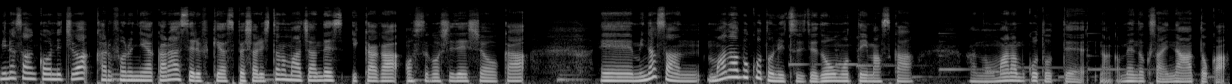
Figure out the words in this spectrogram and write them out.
皆さんこんにちは。カリフォルニアからセルフケアスペシャリストのまーちゃんです。いかがお過ごしでしょうか、えー、皆さん学ぶことについてどう思っていますか？あの、学ぶことってなんかめんどくさいなとか、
